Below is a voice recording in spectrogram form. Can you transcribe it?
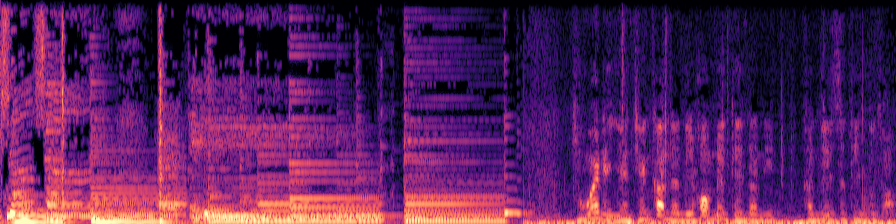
想象而已。除非你眼前看着，你后面听着，你肯定是听不着。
